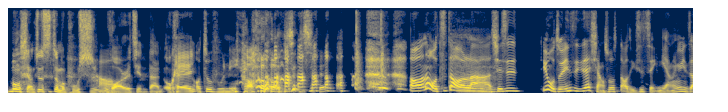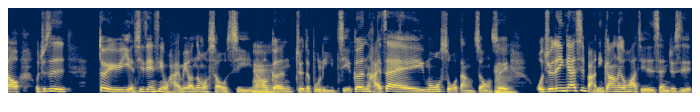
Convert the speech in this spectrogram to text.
梦想就是这么朴实无华而简单。OK，我祝福你。好，谢谢。好，那我知道了啦。其实，因为我昨天一直在想说，到底是怎样？因为你知道，我就是。对于演戏这件事情，我还没有那么熟悉，然后跟觉得不理解，嗯、跟还在摸索当中，所以我觉得应该是把你刚刚那个话解释成，就是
